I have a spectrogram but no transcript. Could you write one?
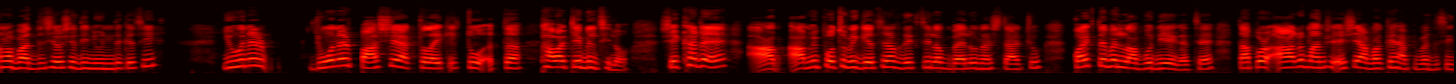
আমার বার্থডে ছিল সেদিন ইউনের পাশে একটা লাইক একটু একটা খাবার টেবিল ছিল। সেখানে আমি প্রথমে গেছিলাম দেখছিলাম বেলুন আর স্ট্যাচু কয়েকটা বেলুন আব্বু নিয়ে গেছে। তারপর আরও মানুষ এসে আমাকে হ্যাপি বার্থডে সিং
